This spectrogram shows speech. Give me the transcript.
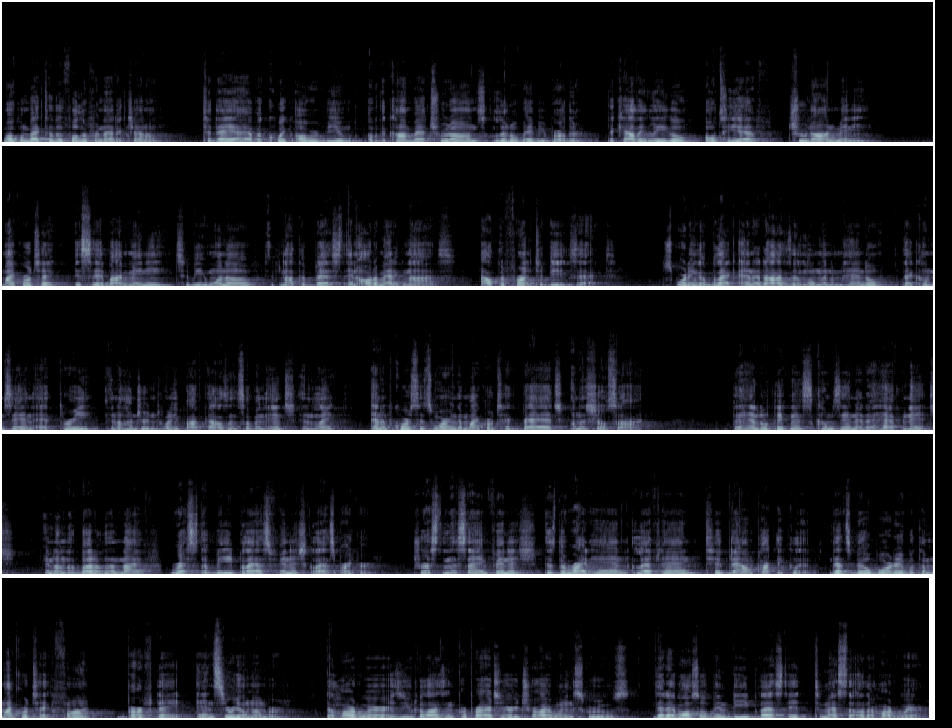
Welcome back to the Fuller Fanatic channel. Today I have a quick overview of the Combat Troodon's little baby brother, the Cali Legal OTF Troodon Mini. Microtech is said by many to be one of, if not the best, in automatic knives, out the front to be exact. Sporting a black anodized aluminum handle that comes in at 3 and 125 thousandths of an inch in length, and of course it's wearing the Microtech badge on the show side. The handle thickness comes in at a half an inch, and on the butt of the knife rests a bead blast finish glass breaker. Dressed in the same finish is the right hand, left hand tip down pocket clip that's billboarded with the Microtech font, birth date, and serial number. The hardware is utilizing proprietary tri-wing screws that have also been bead blasted to match the other hardware.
